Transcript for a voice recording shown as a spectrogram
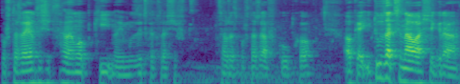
powtarzające się te same mopki, no i muzyczka, która się w, cały czas powtarza w kółko. Okej, i tu zaczynała się gra.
